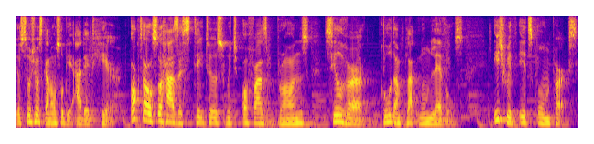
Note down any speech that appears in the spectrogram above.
your socials can also be added here. Octa also has a status which offers bronze, silver, gold and platinum levels each with its own perks.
